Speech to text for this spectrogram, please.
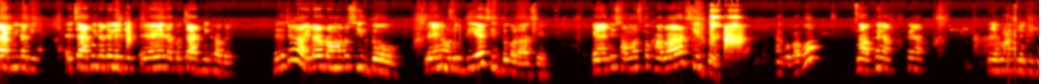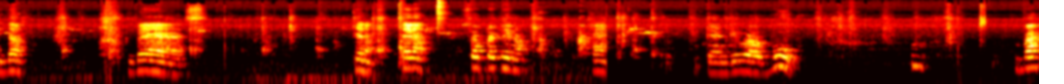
চাটনিটা দিই। চাটনিটা ঢেলে দিই। এই দেখো চাটনি খাবে। দেখেছ এটাও টমেটো সিদ্ধ। প্লেন হলুদ দিয়ে সিদ্ধ করা আছে। ক্যান্ডি সমস্ত খাবার সিদ্ধ। হ্যাঁ গো বাবু। না খেয়ে না খেয়ে না মাছ মেখে দিই দাঁড়া ব্যাস। খেয়ে না খেয়ে না সবটা খেয়ে না হ্যাঁ। ক্যান্ডি বাবু। বাহ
